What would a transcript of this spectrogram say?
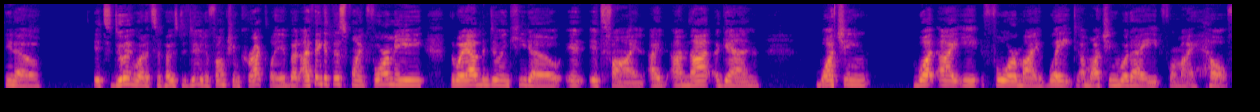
you know it's doing what it's supposed to do to function correctly. But I think at this point, for me, the way I've been doing keto, it, it's fine. I, I'm not again watching what I eat for my weight. I'm watching what I eat for my health.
